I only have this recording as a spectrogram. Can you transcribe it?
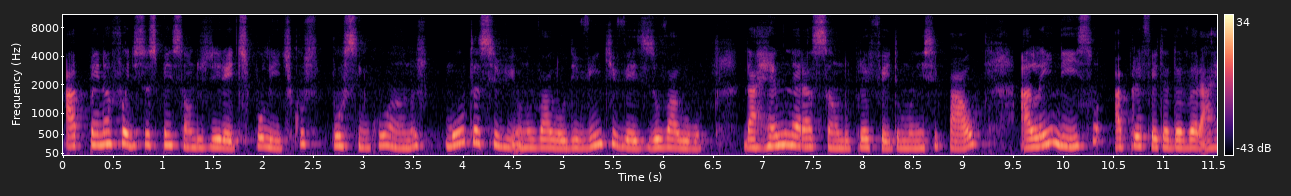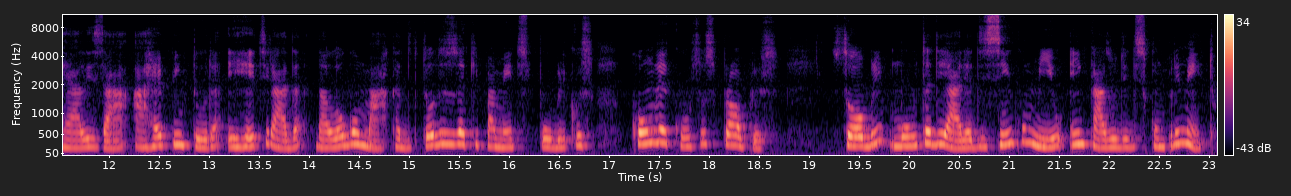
A pena foi de suspensão dos direitos políticos por cinco anos, multa civil no valor de 20 vezes o valor da remuneração do prefeito municipal. Além disso, a prefeita deverá realizar a repintura e retirada da logomarca de todos os equipamentos públicos com recursos próprios, sobre multa diária de 5 mil em caso de descumprimento.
